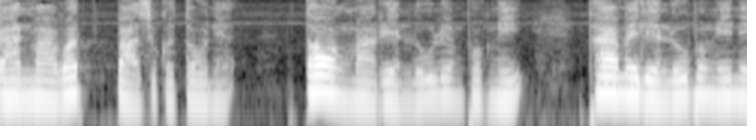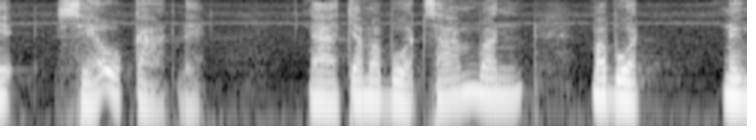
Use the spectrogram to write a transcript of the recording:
การมาวัดป่าสุกโตเนี่ยต้องมาเรียนรู้เรื่องพวกนี้ ถ้าไม่เรียนรู้พวกนี้เนี่ยเสียโอกาสเลยนะจะมาบวชสามวัน มาบวชหนึ่ง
